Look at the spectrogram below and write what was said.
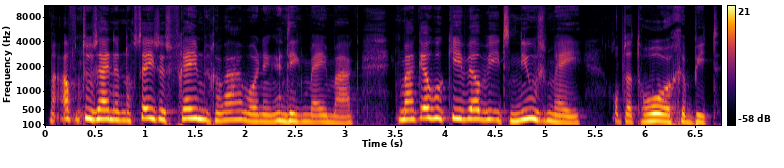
Maar af en toe zijn er nog steeds dus vreemde gewaarwordingen die ik meemaak. Ik maak elke keer wel weer iets nieuws mee op dat hoorgebied.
